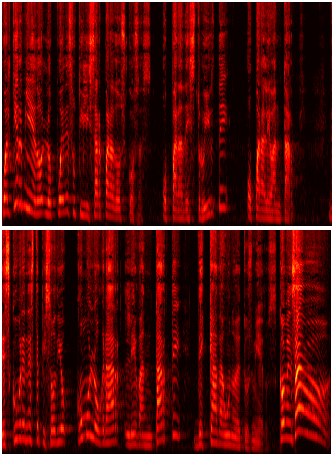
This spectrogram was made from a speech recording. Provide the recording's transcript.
Cualquier miedo lo puedes utilizar para dos cosas, o para destruirte o para levantarte. Descubre en este episodio cómo lograr levantarte de cada uno de tus miedos. ¡Comenzamos!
